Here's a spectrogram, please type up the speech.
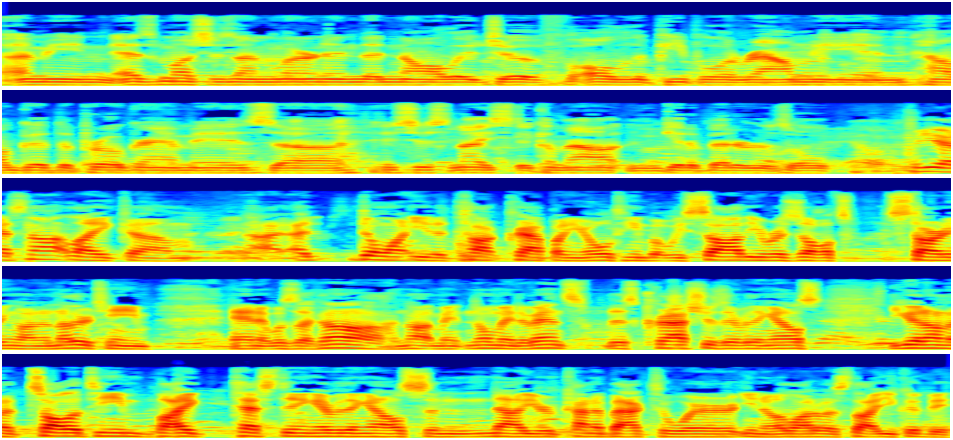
I mean, as much as I'm learning the knowledge of all of the people around me and how good the program is, uh, it's just nice to come out and get a better result. Yeah, it's not like um, I, I don't want you to talk crap on your old team, but we saw the results starting on another team, and it was like, oh, not no main events. This crashes everything else. You get on a solid team, bike testing, everything else, and now you're kind of back to where you know a lot of us thought you could be.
